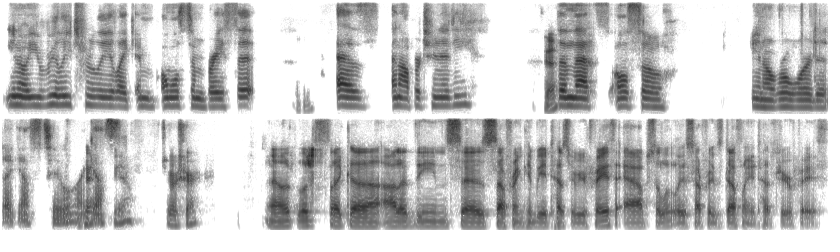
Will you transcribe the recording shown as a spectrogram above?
you know, you really truly like em- almost embrace it mm-hmm. as an opportunity. Yeah. Then that's also, you know, rewarded, I guess too. I yeah, guess. Yeah, sure, sure. Uh, it looks like uh, Aladdin says suffering can be a test of your faith. Absolutely, suffering is definitely a test of your faith.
